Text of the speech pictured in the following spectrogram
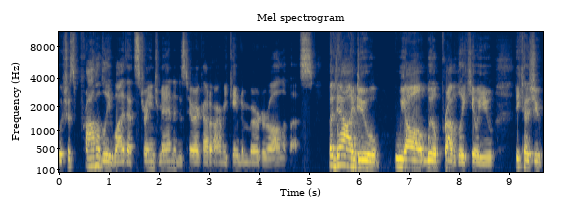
which is probably why that strange man and his terracotta army came to murder all of us. But now I do, we all will probably kill you because you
